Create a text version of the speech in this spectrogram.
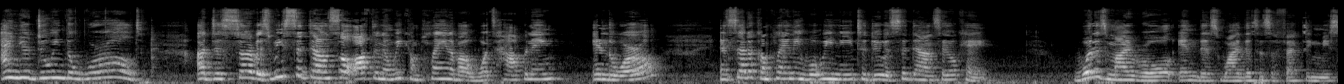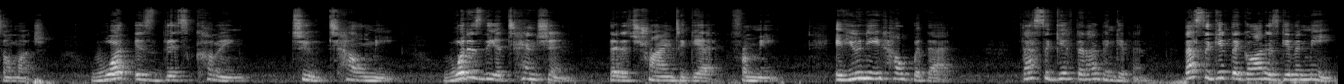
and you're doing the world a disservice. We sit down so often and we complain about what's happening in the world. Instead of complaining, what we need to do is sit down and say, okay, what is my role in this? Why this is affecting me so much? What is this coming to tell me? What is the attention that it's trying to get from me? If you need help with that, that's the gift that I've been given. That's the gift that God has given me.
